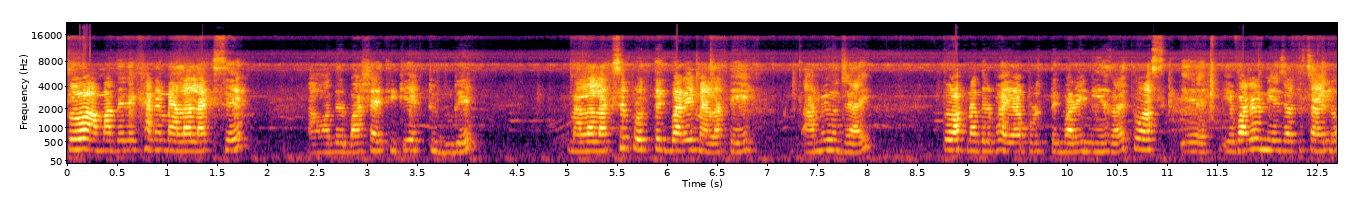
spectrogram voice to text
তো আমাদের এখানে মেলা লাগছে। আমাদের বাসায় থেকে একটু দূরে। মেলা লাগছে প্রত্যেকবারই মেলাতে। আমিও যাই। তো আপনাদের ভাইয়া প্রত্যেকবারই নিয়ে যায়। তো আজকে এবারেও নিয়ে যেতে চাইলো।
